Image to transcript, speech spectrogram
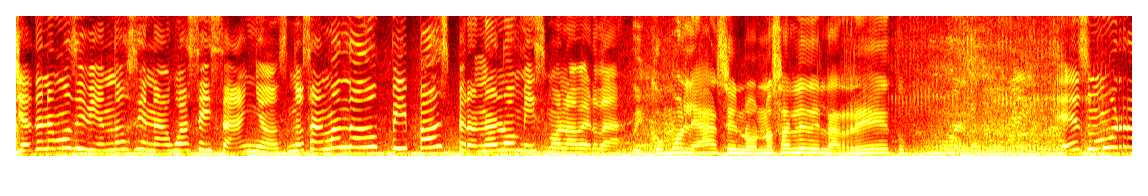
Ya tenemos viviendo sin agua seis años. Nos han mandado pipas, pero no es lo mismo, la verdad. ¿Y cómo le hacen? ¿O no sale de la red? ¿O cómo es? Es muy raro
